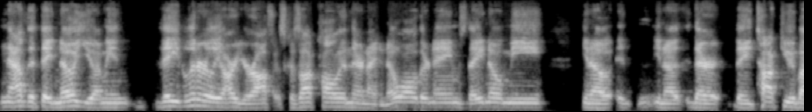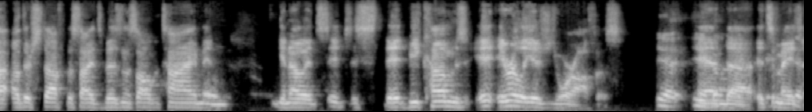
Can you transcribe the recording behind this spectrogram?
now that they know you, I mean, they literally are your office because I'll call in there and I know all their names. They know me you know, it, you know, they're they talk to you about other stuff besides business all the time, and you know, it's it's it becomes it, it really is your office, yeah, yeah, and uh, it's amazing.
